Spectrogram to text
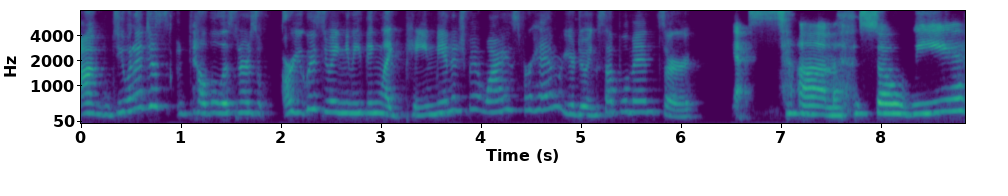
um, do you want to just tell the listeners, are you guys doing anything like pain management wise for him? Or you're doing supplements or? Yes. Um, so we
